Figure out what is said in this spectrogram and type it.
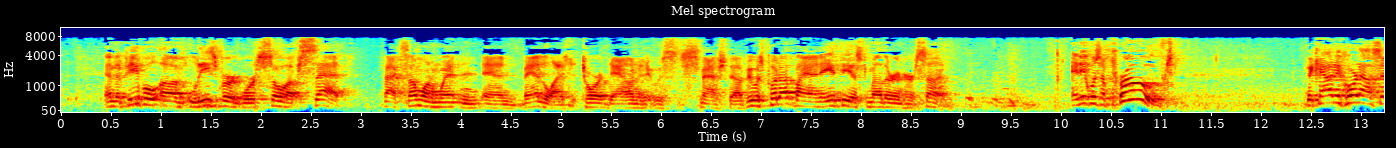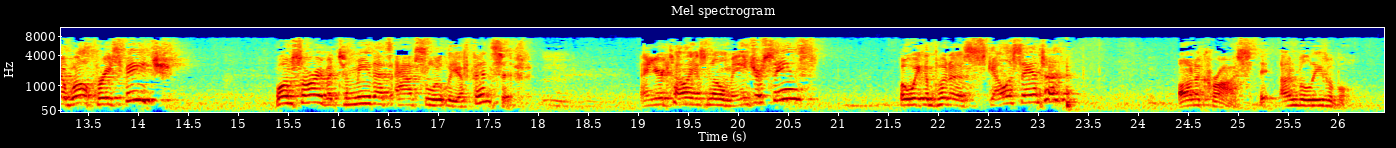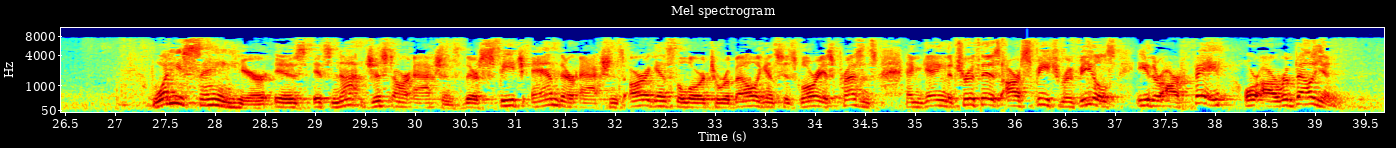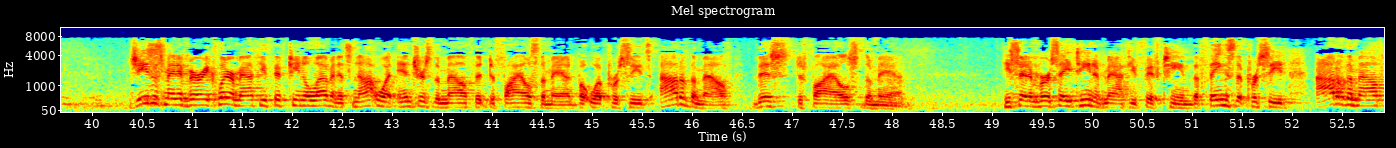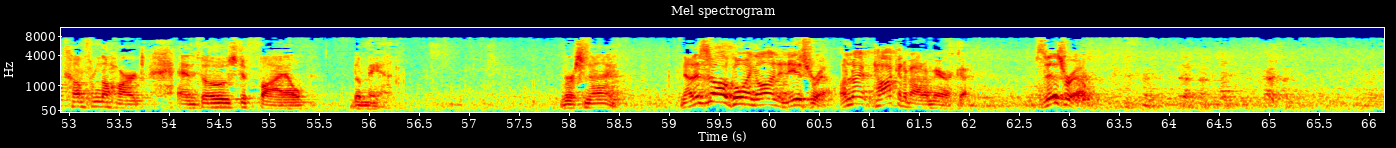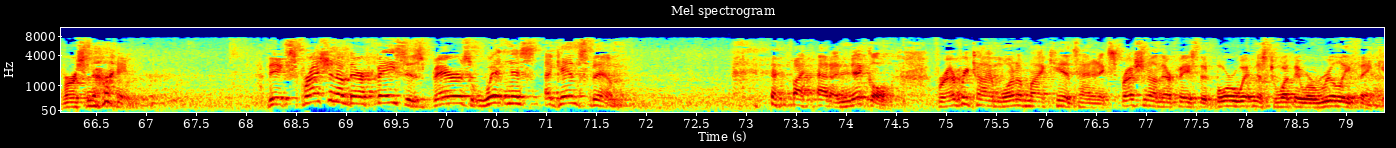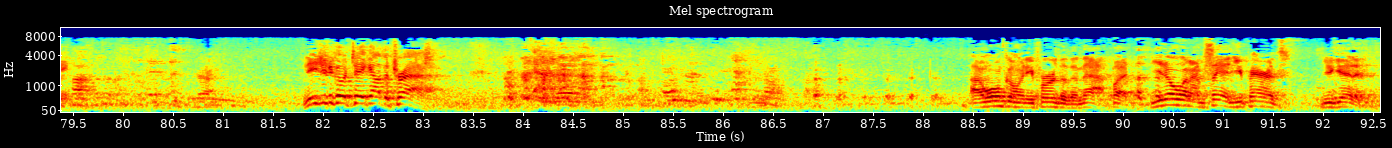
And the people of Leesburg were so upset. In fact, someone went and, and vandalized it, tore it down, and it was smashed up. It was put up by an atheist mother and her son. And it was approved. The county courthouse said, well, free speech. Well, I'm sorry, but to me that's absolutely offensive. And you're telling us no manger scenes? But we can put a skelisanta on a cross. Unbelievable. What he's saying here is it's not just our actions. Their speech and their actions are against the Lord to rebel against His glorious presence. And gang, the truth is our speech reveals either our faith or our rebellion. Jesus made it very clear, Matthew 15, 11. It's not what enters the mouth that defiles the man, but what proceeds out of the mouth, this defiles the man. He said in verse 18 of Matthew 15, the things that proceed out of the mouth come from the heart, and those defile the man. Verse 9. Now this is all going on in Israel. I'm not talking about America. It's Israel. Verse 9. The expression of their faces bears witness against them. if I had a nickel for every time one of my kids had an expression on their face that bore witness to what they were really thinking. Need you to go take out the trash. I won't go any further than that, but you know what I'm saying, you parents, you get it.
